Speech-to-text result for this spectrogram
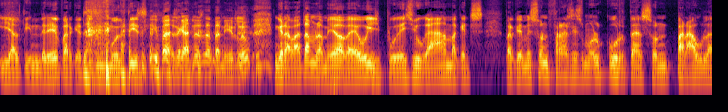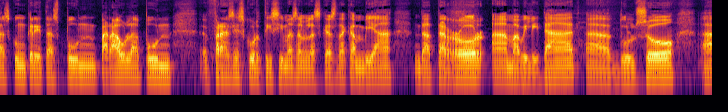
i el tindré perquè tinc moltíssimes ganes de tenir-lo gravat amb la meva veu i poder jugar amb aquests... Perquè a més són frases molt curtes, són paraules concretes, punt, paraula, punt, eh, frases curtíssimes en les que has de canviar de terror a amabilitat, a dolçor, a...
